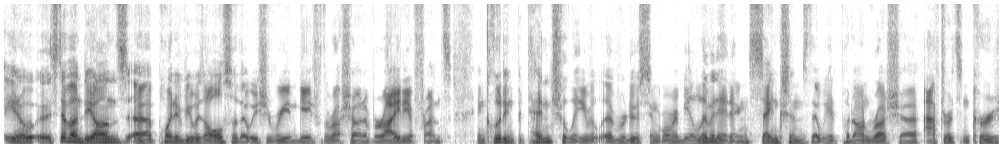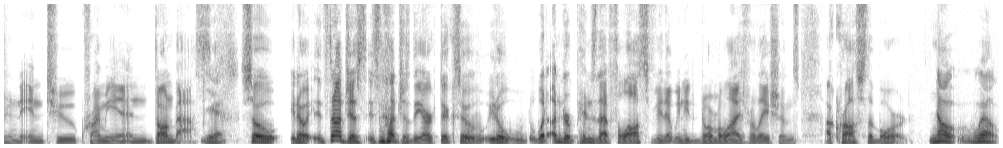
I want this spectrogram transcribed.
you know, uh, Stéphane Dion's uh, point of view is also that we should re-engage with Russia on a variety of fronts, including potentially re- reducing or maybe eliminating sanctions that we had put on Russia after its incursion into Crimea and Donbass. Yes. So you know, it's not just it's not just the Arctic. So you know, what underpins that philosophy that we need to normalize relations across the board? No, well,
